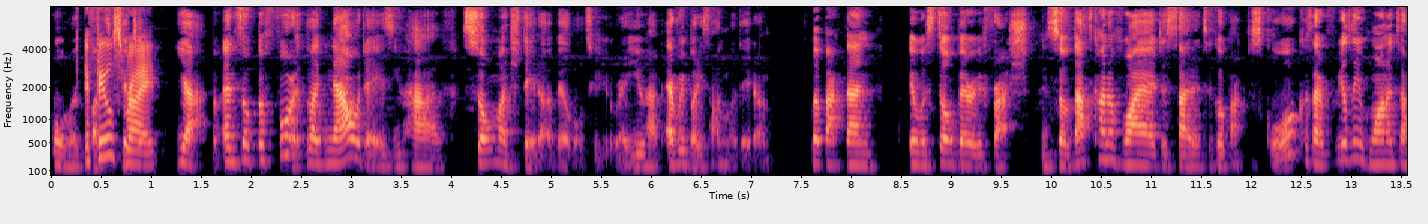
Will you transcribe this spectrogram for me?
cool. Like, it feels right. It. Yeah. And so before, like nowadays, you have so much data available to you, right? You have everybody's talking about data. But back then, it was still very fresh. And so that's kind of why I decided to go back to school because I really wanted to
